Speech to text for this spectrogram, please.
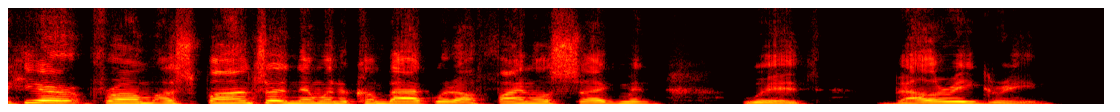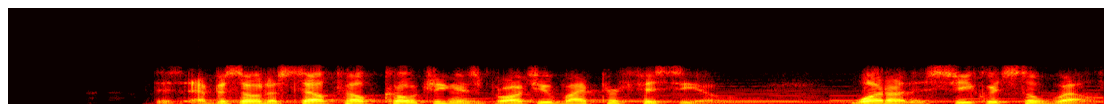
hear from a sponsor, and then we're gonna come back with our final segment with Valerie Greene. This episode of Self Help Coaching is brought to you by Perficio. What are the secrets to wealth?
